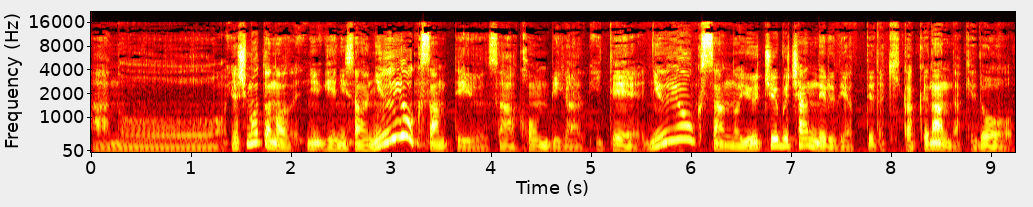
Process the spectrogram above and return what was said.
あのー、吉本の芸人さんのニューヨークさんっていうさ、コンビがいて、ニューヨークさんの YouTube チャンネルでやってた企画なんだけど、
